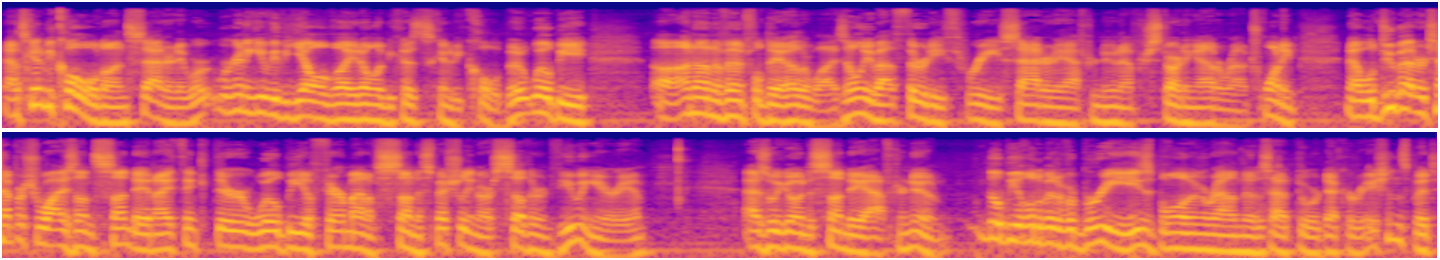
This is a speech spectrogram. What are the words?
Now it's going to be cold on Saturday. We're, we're going to give you the yellow light only because it's going to be cold, but it will be uh, an uneventful day otherwise. Only about 33 Saturday afternoon after starting out around 20. Now we'll do better temperature wise on Sunday, and I think there will be a fair amount of sun, especially in our southern viewing area. As we go into Sunday afternoon, there'll be a little bit of a breeze blowing around those outdoor decorations, but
